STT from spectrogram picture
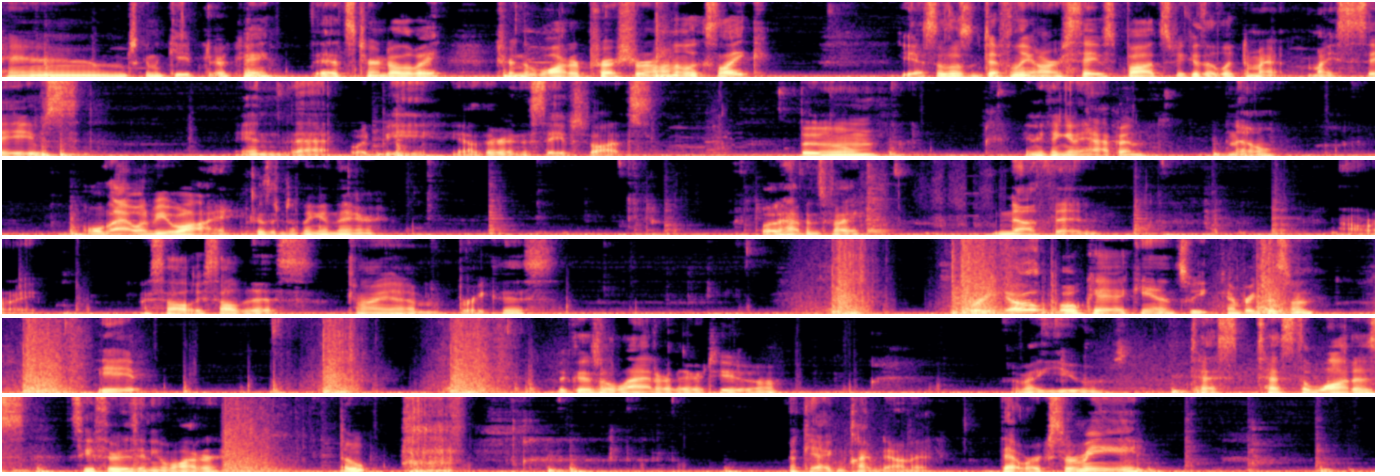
here. I'm just gonna keep okay. That's turned all the way. Turn the water pressure on. It looks like. Yeah, so those definitely are save spots because I looked at my my saves, and that would be yeah, they're in the save spots. Boom. Anything gonna happen? No. Well, that would be why, because there's nothing in there. What happens if I... Nothing. Alright. I saw, we saw this. Can I, um, break this? Oh, okay, I can. Sweet. Can I break this one? Yep. Look, there's a ladder there, too. What about you? Test test the waters. See if there is any water. Nope. okay, I can climb down it. That works for me.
